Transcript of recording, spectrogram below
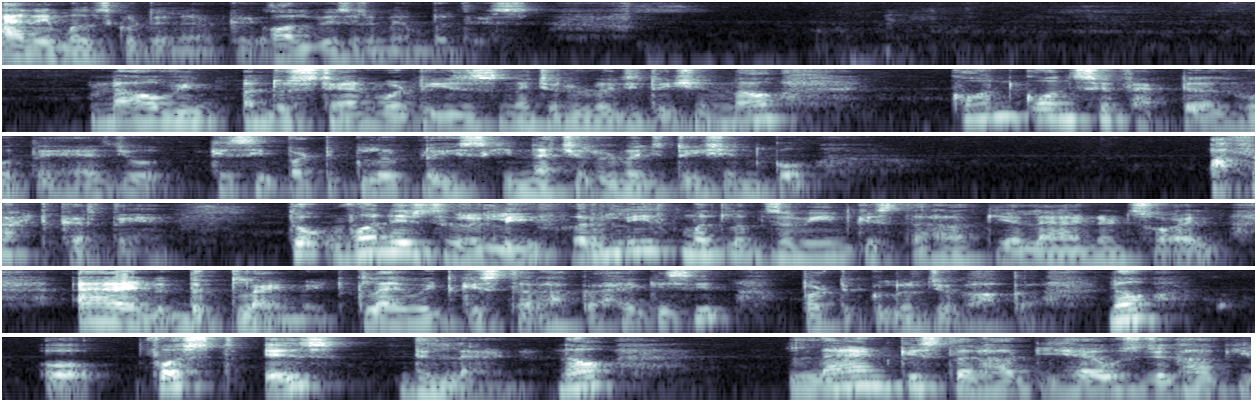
एनिमल्स को denote always remember this now we understand what is natural vegetation now कौन कौन से फैक्टर्स होते हैं जो किसी पर्टिकुलर प्लेस की नेचुरल वेजिटेशन को अफेक्ट करते हैं? तो वन इज़ रिलीफ रिलीफ मतलब ज़मीन किस तरह की है? Land and soil and the climate climate किस तरह का है? किसी पर्टिकुलर जगह का. Now first is the land now land किस तरह की है? उस जगह की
